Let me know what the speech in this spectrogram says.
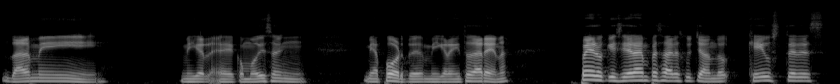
dar mi, eh, como dicen, mi aporte, mi granito de arena, pero quisiera empezar escuchando qué ustedes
